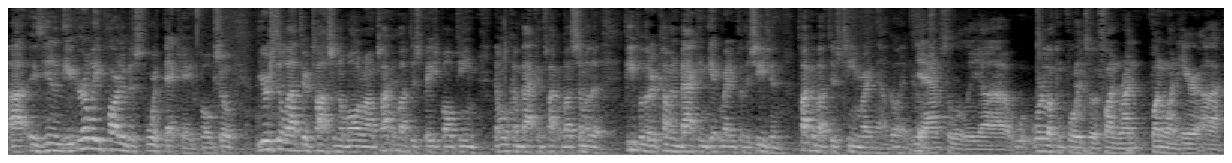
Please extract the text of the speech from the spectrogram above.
Uh, is in the early part of his fourth decade, folks. So you're still out there tossing them all around. Talk about this baseball team. Then we'll come back and talk about some of the people that are coming back and getting ready for the season. Talk about this team right now. Go ahead. Coach. Yeah, absolutely. Uh, we're looking forward to a fun run, fun one here. Uh, a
